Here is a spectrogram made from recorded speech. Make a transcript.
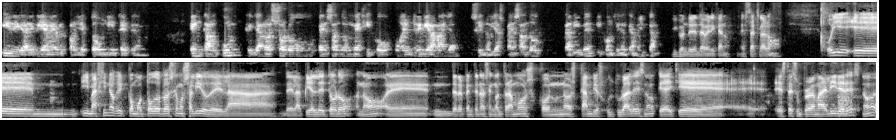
Y de ahí viene el proyecto Unitec en, Cancún, que ya no es solo pensando en México o en Riviera Maya, sino ya es pensando Caribe y continente americano. Y continente americano, está claro. Oye, eh, imagino que como todos los que hemos salido de la, de la piel de toro, ¿no? Eh, de repente nos encontramos con unos cambios culturales, ¿no? Que hay que... Eh, este es un programa de líderes, ¿no?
